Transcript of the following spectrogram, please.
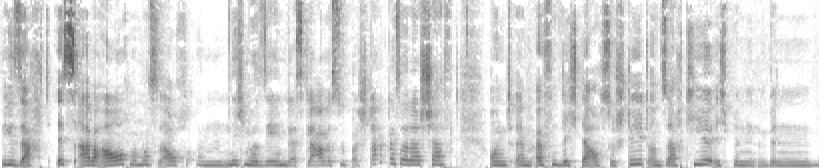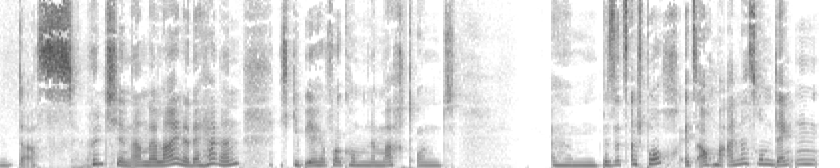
wie gesagt, ist aber auch, man muss auch ähm, nicht nur sehen, der Sklave ist super stark, dass er das schafft und ähm, öffentlich da auch so steht und sagt, hier, ich bin, bin das Hündchen an der Leine der Herren, ich gebe ihr hier vollkommene Macht und ähm, Besitzanspruch. Jetzt auch mal andersrum denken,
